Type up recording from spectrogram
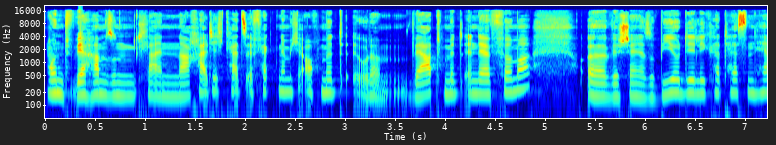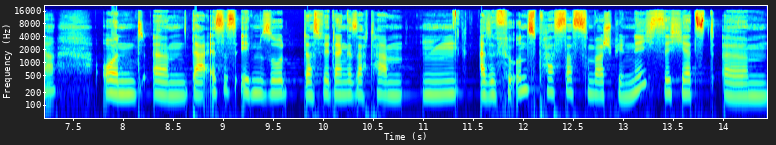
Und wir haben so einen kleinen Nachhaltigkeitseffekt nämlich auch mit oder Wert mit in der Firma. Äh, wir stellen ja so Biodelikatessen her. Und ähm, da ist es eben so, dass wir dann gesagt haben, mh, also für uns passt das zum Beispiel nicht, sich jetzt ähm,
